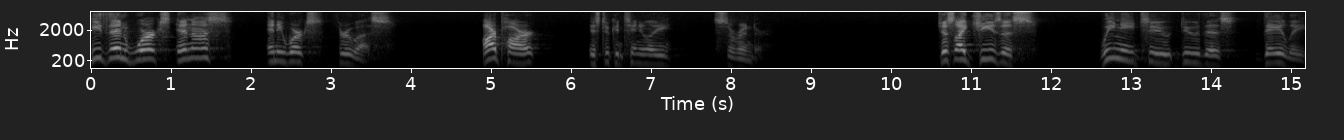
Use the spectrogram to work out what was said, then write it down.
He then works in us and He works through us. Our part is to continually surrender. Just like Jesus, we need to do this daily.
